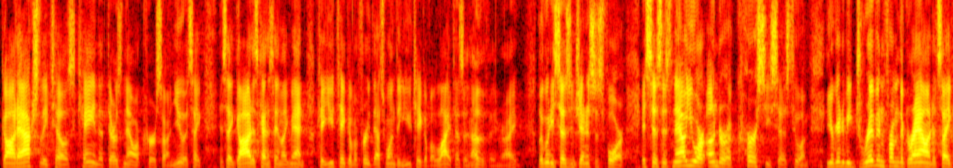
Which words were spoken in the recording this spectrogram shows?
God actually tells Cain that there's now a curse on you. It's like, it's like God is kind of saying, like, man, okay, you take of a fruit, that's one thing. You take of a life, that's another thing, right? Look what he says in Genesis 4. It says this, now you are under a curse, he says to him. You're going to be driven from the ground. It's like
